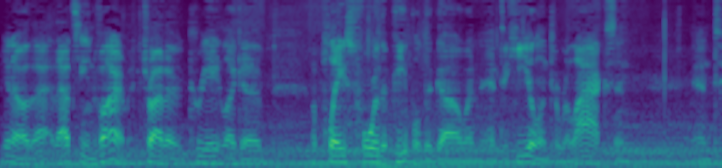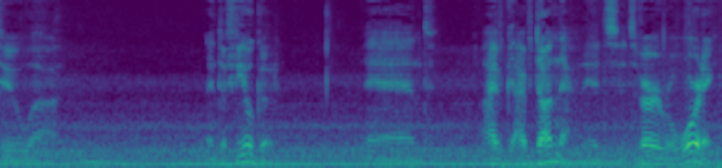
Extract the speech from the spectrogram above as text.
You know, that, that's the environment. Try to create like a a place for the people to go and, and to heal and to relax and and to uh, and to feel good. And I've I've done that. It's it's very rewarding.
